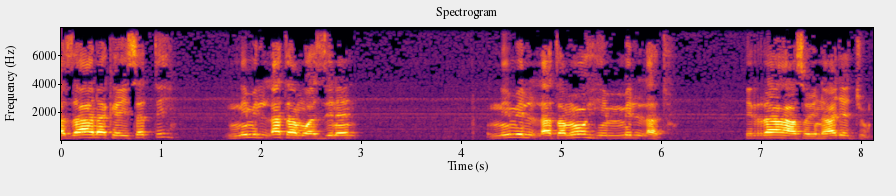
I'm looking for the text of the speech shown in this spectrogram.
azaana keeysatti ni mil'ata mu'azzineen ni mil'ata moo hin mil'atu irraa haasoynaa jechuun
